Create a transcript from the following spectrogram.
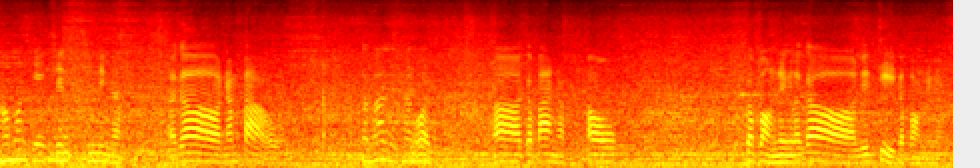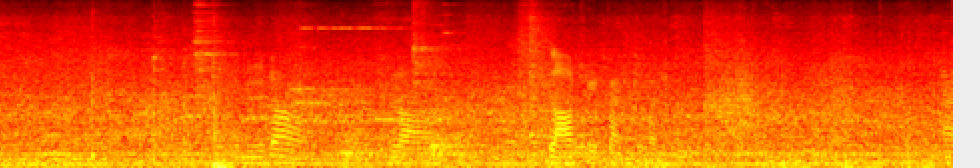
อามอนเค้กชิ้นชิ้นหนึ่งครับ แล้วก็น้ำเปล่ากลับบ้านหรือทันโอ้ยอ่ากลับบ้านครับ เอากระป๋องหนึ่งแล้วก็ลิ้นจี่กระป๋องหนึ่งครับทีนี้ก็รอรอทริปกันทุกคนอะ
